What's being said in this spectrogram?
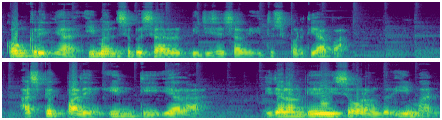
Konkretnya, iman sebesar biji sesawi itu seperti apa? Aspek paling inti ialah di dalam diri seorang beriman,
